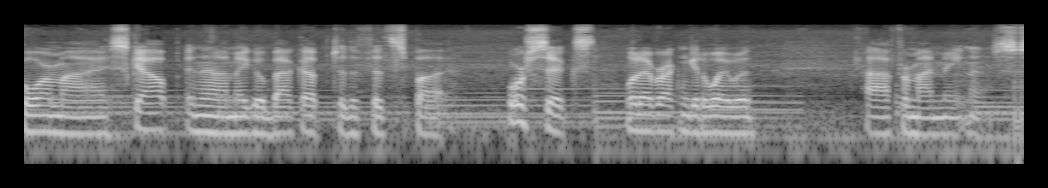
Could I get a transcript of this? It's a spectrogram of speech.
for my scalp, and then I may go back up to the fifth spot or six, whatever I can get away with uh, for my maintenance.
